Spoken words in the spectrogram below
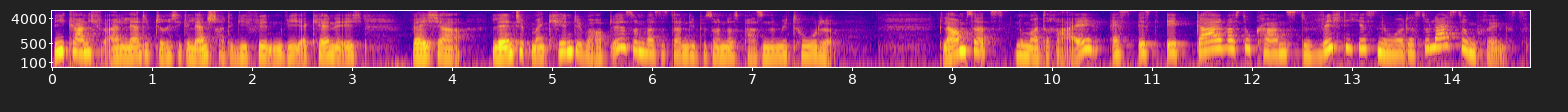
Wie kann ich für einen Lerntyp die richtige Lernstrategie finden? Wie erkenne ich, welcher Lerntyp mein Kind überhaupt ist und was ist dann die besonders passende Methode? Glaubenssatz Nummer drei: Es ist egal, was du kannst, wichtig ist nur, dass du Leistung bringst.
